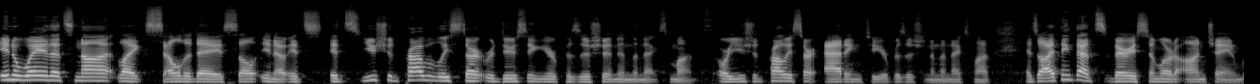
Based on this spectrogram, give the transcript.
in a way that's not like sell today sell you know it's it's you should probably start reducing your position in the next month or you should probably start adding to your position in the next month. And so i think that's very similar to on chain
